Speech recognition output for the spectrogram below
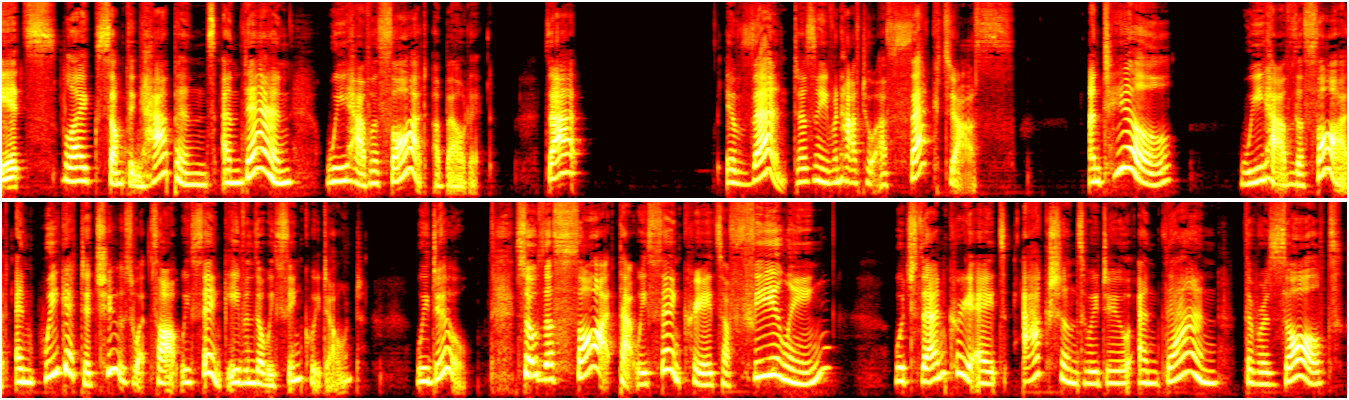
It's like something happens, and then we have a thought about it. That event doesn't even have to affect us until we have the thought and we get to choose what thought we think, even though we think we don't. We do. So the thought that we think creates a feeling, which then creates actions we do. And then the result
